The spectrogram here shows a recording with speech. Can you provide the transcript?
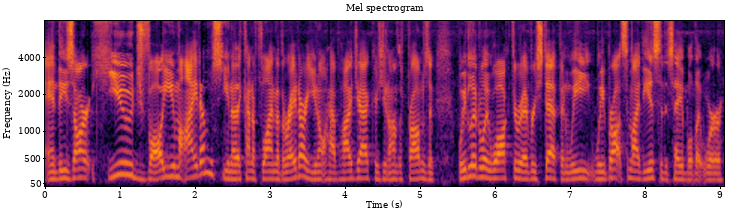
And these aren't huge volume items, you know, they kind of fly under the radar. You don't have hijackers, you don't have the problems. And we literally walked through every step and we we brought some ideas to the table that were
